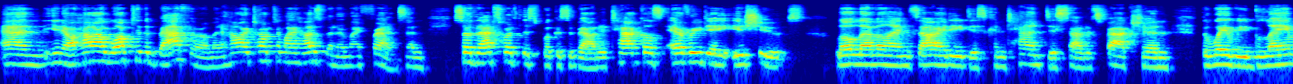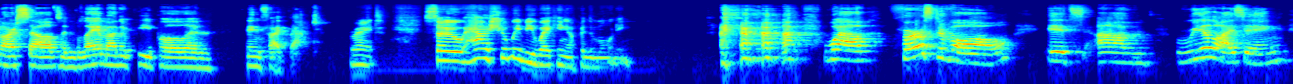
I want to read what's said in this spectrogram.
And you know how I walk to the bathroom and how I talk to my husband and my friends. And so that's what this book is about. It tackles everyday issues low level anxiety, discontent, dissatisfaction, the way we blame ourselves and blame other people and things like that. Right. So, how should we be waking up in the morning? well, first of all, it's um, realizing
